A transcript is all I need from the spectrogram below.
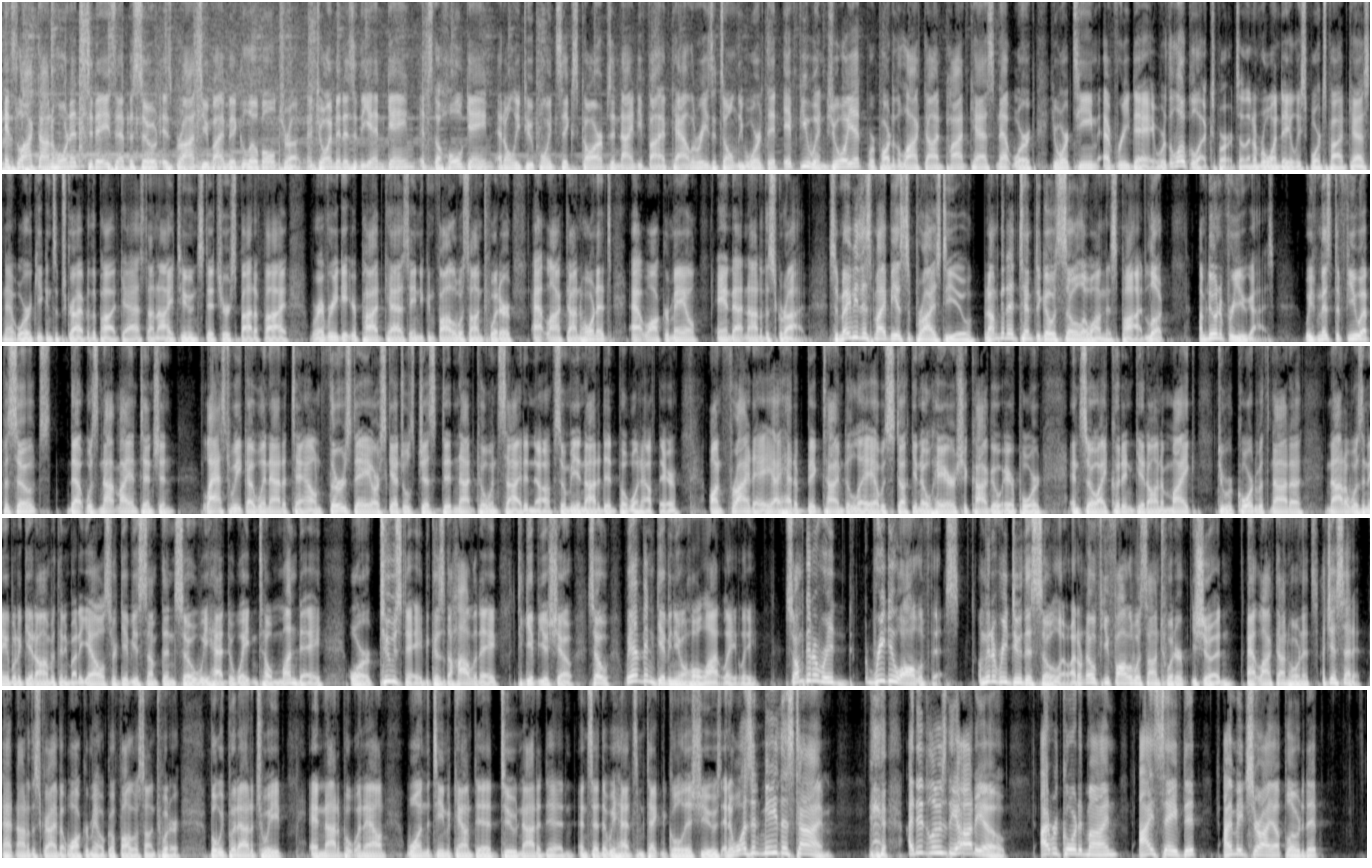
It's Locked On Hornets. Today's episode is brought to you by Michelob Ultra. Enjoyment is at the end game. It's the whole game at only 2.6 carbs and 95 calories. It's only worth it if you enjoy it. We're part of the Locked On Podcast Network, your team every day. We're the local experts on the number one daily sports podcast network. You can subscribe to the podcast on iTunes, Stitcher, Spotify, wherever you get your podcast. And you can follow us on Twitter at Locked On Hornets, at Walker Mail, and at Not of the Scribe. So maybe this might be a surprise to you, but I'm going to attempt to go solo on this pod. Look, I'm doing it for you guys. We've missed a few episodes. That was not my intention. Last week, I went out of town. Thursday, our schedules just did not coincide enough, so me and Nada didn't put one out there. On Friday, I had a big time delay. I was stuck in O'Hare, Chicago Airport, and so I couldn't get on a mic to record with Nada. Nada wasn't able to get on with anybody else or give you something, so we had to wait until Monday or Tuesday because of the holiday to give you a show. So we haven't been giving you a whole lot lately. So I'm going to re- redo all of this. I'm going to redo this solo. I don't know if you follow us on Twitter. You should at Locked On Hornets. I just said it at Not of the Scribe at Walker Mail. Go follow us on Twitter. But we put out a tweet and Nada put one out. One, the team account did. Two, Nada did, and said that we had some technical issues. And it wasn't me this time. I didn't lose the audio. I recorded mine. I saved it. I made sure I uploaded it.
